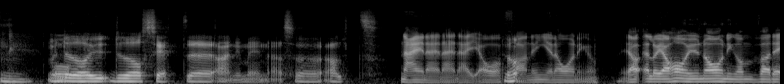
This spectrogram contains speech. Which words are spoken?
Mm. Men Och- du har ju du har sett eh, animen, alltså allt. Nej, nej, nej, nej. Jag har Ja. fan ingen aning om. Jag, eller jag har ju en aning om vad det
